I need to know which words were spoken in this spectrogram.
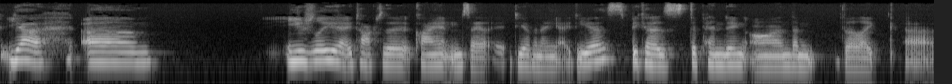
Yeah. Um, usually I talk to the client and say, do you have any ideas? Because depending on the, the like, uh,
